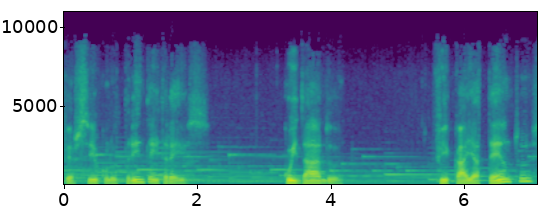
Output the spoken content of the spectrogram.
versículo 33. Cuidado, ficai atentos,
